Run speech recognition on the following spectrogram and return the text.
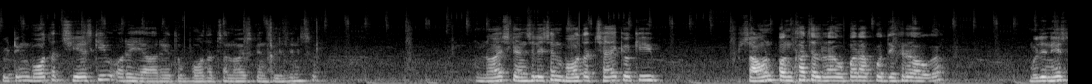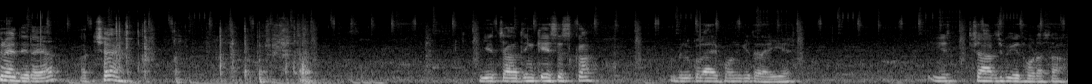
फिटिंग बहुत अच्छी है इसकी। और यार, ये तो बहुत अच्छा नॉइज़ कैंसिलेशन इसका। नॉइज़ कैंसिलेशन बहुत अच्छा है क्योंकि साउंड पंखा चल रहा है, ऊपर आपको दिख रहा होगा। मुझे नहीं सुनाई दे रहा यार। अच्छा है। ये चार्जिंग केस इसका। बिल्कुल आईफोन की तरह ही है। ये चार्ज भी है थोड़ा सा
